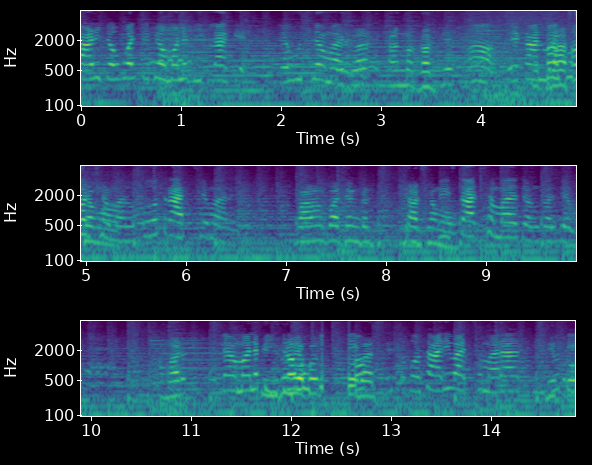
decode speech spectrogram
પાણી જવું હોય તે બી અમને બીક લાગે. એવું છે અમારે. કાનમાં ઘર છે? હા એ કાનમાં ઘર છે અમારું. બહુ ત્રાસ છે મારે બાળક જંગલ વિસ્તાર છે અમારા. જંગલ જેવું. અમારે એટલે અમને પિંજરો મૂકી બહુ સારી વાત છે. મારા દીપડો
